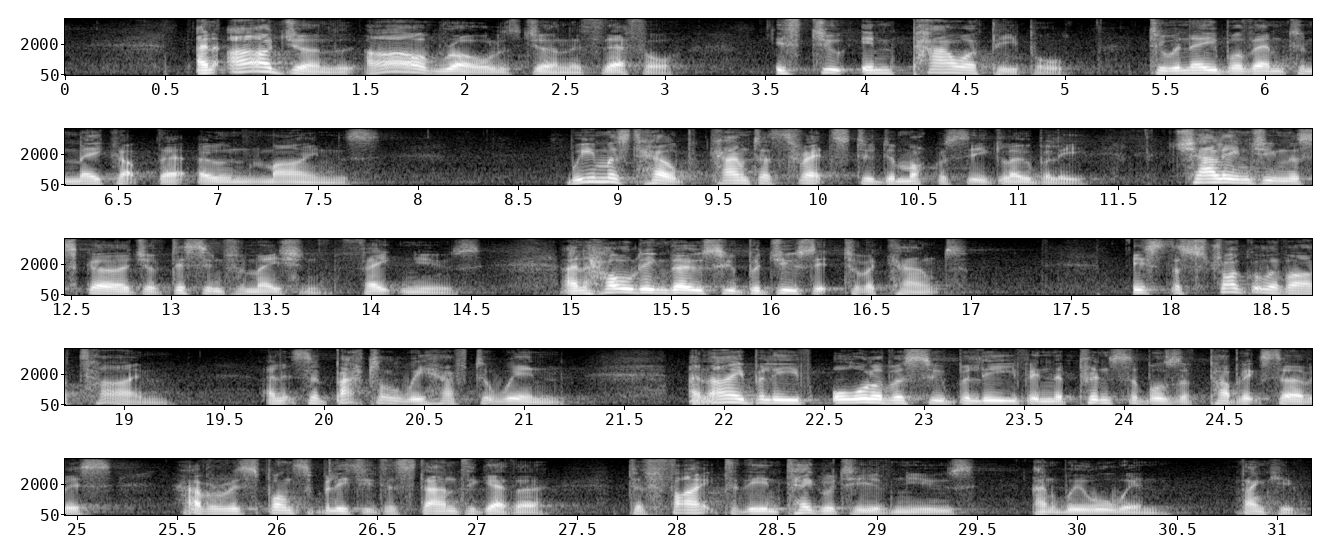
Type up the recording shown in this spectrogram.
And our, journal, our role as journalists, therefore, is to empower people, to enable them to make up their own minds. We must help counter threats to democracy globally, challenging the scourge of disinformation, fake news, and holding those who produce it to account. It's the struggle of our time, and it's a battle we have to win. And I believe all of us who believe in the principles of public service have a responsibility to stand together to fight to the integrity of news, and we will win. Thank you.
